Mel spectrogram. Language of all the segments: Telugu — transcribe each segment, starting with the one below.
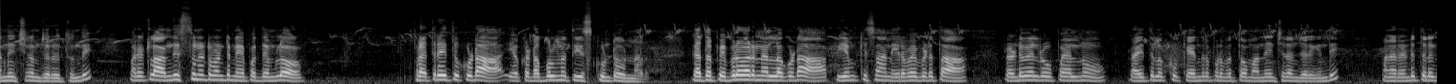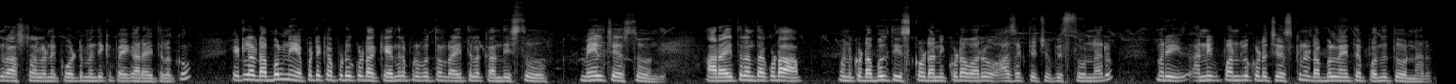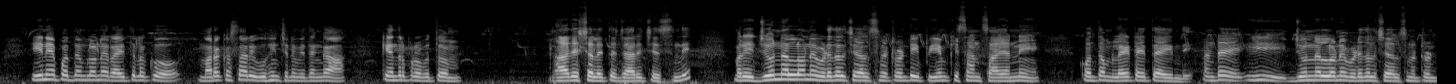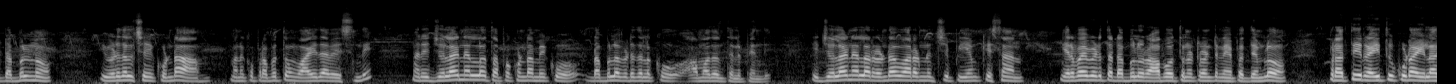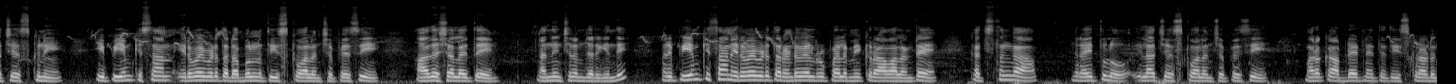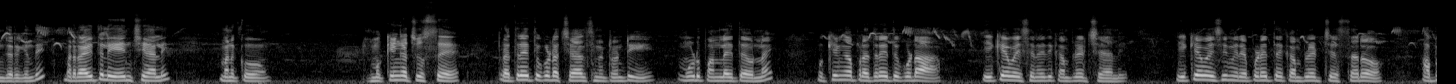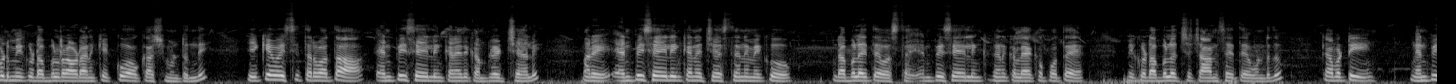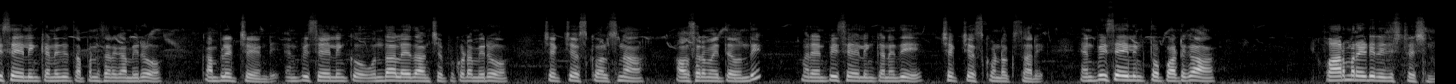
అందించడం జరుగుతుంది. మరి ఇట్లా అందిస్తున్నటువంటి నేపథ్యంలో ప్రతి రైతు కూడా ఈ యొక్క డబ్బులను తీసుకుంటూ ఉన్నారు. గత ఫిబ్రవరి నెలలో కూడా పిఎం కిసాన్ ఇరవై విడత రెండు వేల రూపాయలను రైతులకు కేంద్ర ప్రభుత్వం అందించడం జరిగింది. మన రెండు తెలుగు రాష్ట్రాల్లోని కోటి మందికి పైగా రైతులకు ఇట్లా డబ్బుల్ని ఎప్పటికప్పుడు కూడా కేంద్ర ప్రభుత్వం రైతులకు అందిస్తూ మేలు చేస్తూ ఉంది. ఆ రైతులంతా కూడా మనకు డబ్బులు తీసుకోవడానికి కూడా వారు ఆసక్తి చూపిస్తూ ఉన్నారు. మరి అన్ని పనులు కూడా చేసుకుని డబ్బులను అయితే పొందుతూ ఉన్నారు. ఈ నేపథ్యంలోనే రైతులకు మరొకసారి ఊహించిన విధంగా కేంద్ర ప్రభుత్వం ఆదేశాలు అయితే జారీ చేసింది. మరి జూన్ నెలలోనే విడుదల చేయాల్సినటువంటి పీఎం కిసాన్ సాయాన్ని కొంత లేట్ అయితే అయింది. అంటే ఈ జూన్ నెలలోనే విడుదల చేయాల్సినటువంటి డబ్బులను విడుదల చేయకుండా మనకు ప్రభుత్వం వాయిదా వేసింది. మరి జూలై నెలలో తప్పకుండా మీకు డబ్బుల విడుదలకు ఆమోదం తెలిపింది. ఈ జూలై నెల రెండవ వారం నుంచి పీఎం కిసాన్ ఇరవై విడత డబ్బులు రాబోతున్నటువంటి నేపథ్యంలో ప్రతి రైతు కూడా ఇలా చేసుకుని ఈ పీఎం కిసాన్ ఇరవై విడత డబ్బులను తీసుకోవాలని చెప్పేసి ఆదేశాలు అయితే అందించడం జరిగింది. మరి పీఎం కిసాన్ ఇరవై విడత రెండు వేల రూపాయలు మీకు రావాలంటే ఖచ్చితంగా రైతులు ఇలా చేసుకోవాలని చెప్పేసి మరొక అప్డేట్ని అయితే తీసుకురావడం జరిగింది. మరి రైతులు ఏం చేయాలి? మనకు ముఖ్యంగా చూస్తే ప్రతి రైతు కూడా చేయాల్సినటువంటి మూడు పనులు అయితే ఉన్నాయి. ముఖ్యంగా ప్రతి రైతు కూడా ఈకేవైసీ అనేది కంప్లీట్ చేయాలి. ఈకేవైసీ మీరు ఎప్పుడైతే కంప్లీట్ చేస్తారో అప్పుడు మీకు డబ్బులు రావడానికి ఎక్కువ అవకాశం ఉంటుంది. ఈకేవైసీ తర్వాత ఎన్పిసిఐ లింక్ అనేది కంప్లీట్ చేయాలి. మరి ఎన్పిసిఐ లింక్ అనేది చేస్తేనే మీకు డబ్బులు అయితే వస్తాయి ఎన్పిసిఐ లింక్ కనుక లేకపోతే మీకు డబ్బులు వచ్చే ఛాన్స్ అయితే ఉండదు. కాబట్టి ఎన్పిసిఐ లింక్ అనేది తప్పనిసరిగా మీరు కంప్లీట్ చేయండి. ఎన్పిసిఐ లింక్ ఉందా లేదా అని చెప్పి కూడా మీరు చెక్ చేసుకోవాల్సిన అవసరం అయితే ఉంది. మరి ఎన్పిసిఐ లింక్ అనేది చెక్ చేసుకోండి ఒకసారి. ఎన్పిసిఐ లింక్తో పాటుగా ఫార్మర్ ఐడి రిజిస్ట్రేషన్.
